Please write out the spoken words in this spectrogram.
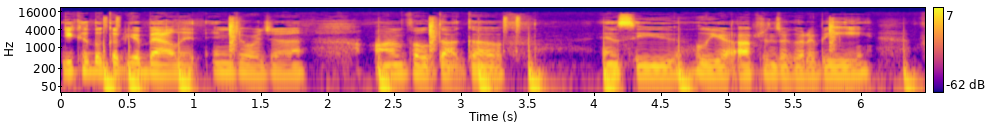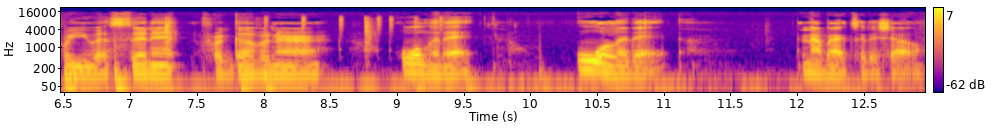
You could look up your ballot in Georgia on vote.gov and see who your options are going to be for U.S. Senate, for governor, all of that. All of that. Now back to the show.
